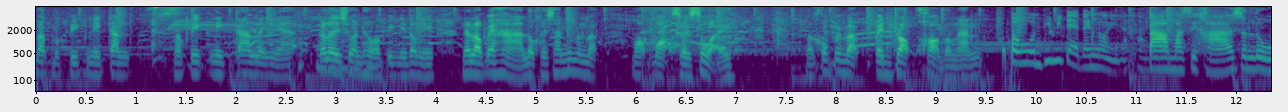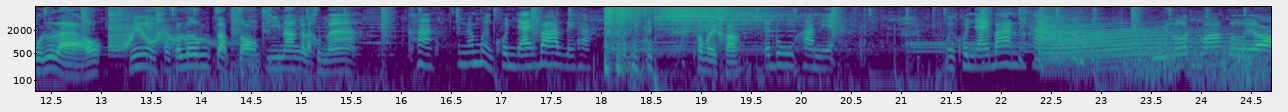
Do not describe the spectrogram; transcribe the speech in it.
แบบมาปิกนิกกันมาปิกนิกกันอะไรเงี้ย ก็เลยชวนเธอมาปิกนิกตรงนี้ เดี๋ยวเราไปหาโลเคชั่นที่มันแบบเหมาะเหมาะๆสวยๆ แล้วก็ไปแบบไป drop ของตรงนั้น ตูนที่มีแดดหน่อยๆนะคะ ตามมาสิคะฉันรู้อยู่แล้ว นี่ไงเขาก็เริ่มจับจองที่นั่งกันแล้วคุณแม่ค่ะฉันน่ะเหมือนคนย้ายบ้านเลยค่ะวันนี้ทำไมคะก็ดูค่ะเนี่ย เหมือนคนย้ายบ้านไหมคะอุ้ยเลิศมากเลยอะ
